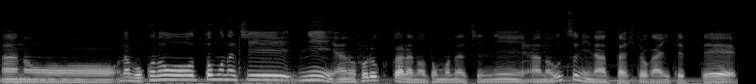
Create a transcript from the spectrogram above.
あのー、僕の友達にあの古くからの友達にあの鬱になった人がいてて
